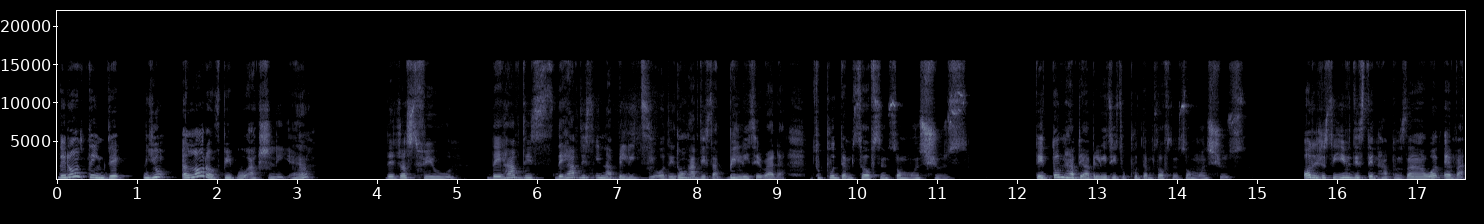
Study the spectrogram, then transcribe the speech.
they don't think they you a lot of people actually, eh? They just feel they have this they have this inability or they don't have this ability rather to put themselves in someone's shoes. They don't have the ability to put themselves in someone's shoes. Or they just say, if this thing happens, uh, whatever,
